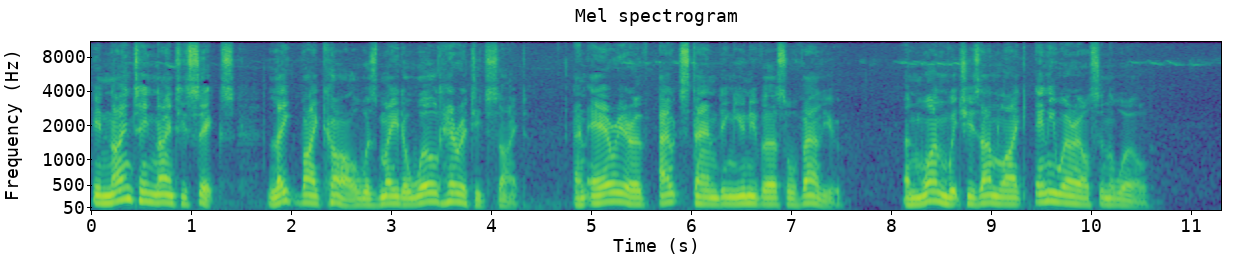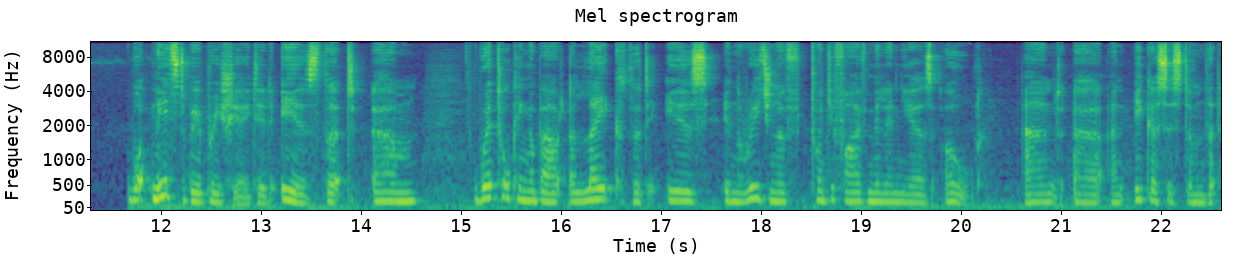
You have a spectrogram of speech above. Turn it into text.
In 1996, Lake Baikal was made a World Heritage Site, an area of outstanding universal value, and one which is unlike anywhere else in the world. What needs to be appreciated is that um, we're talking about a lake that is in the region of 25 million years old and uh, an ecosystem that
